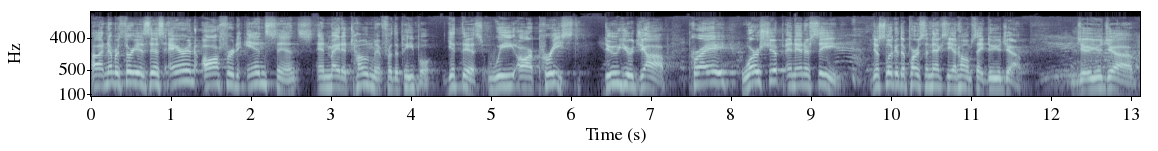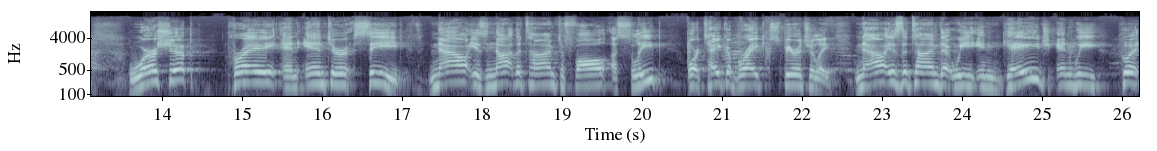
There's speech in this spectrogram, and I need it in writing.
Uh, number three is this: Aaron offered incense and made atonement for the people. Get this: we are priests. Do your job. Pray, worship, and intercede. Just look at the person next to you at home. Say, "Do your job. Do your job. Worship, pray, and intercede." Now is not the time to fall asleep or take a break spiritually. Now is the time that we engage and we put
